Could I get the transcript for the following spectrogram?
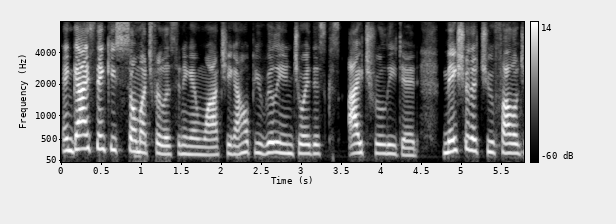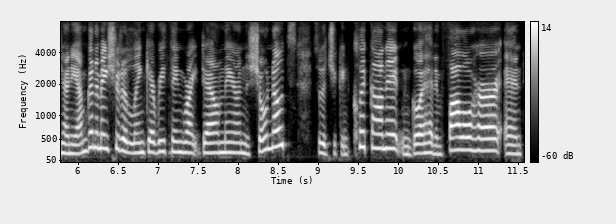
And guys, thank you so much for listening and watching. I hope you really enjoyed this because I truly did. Make sure that you follow Jenny. I'm going to make sure to link everything right down there in the show notes so that you can click on it and go ahead and follow her. And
